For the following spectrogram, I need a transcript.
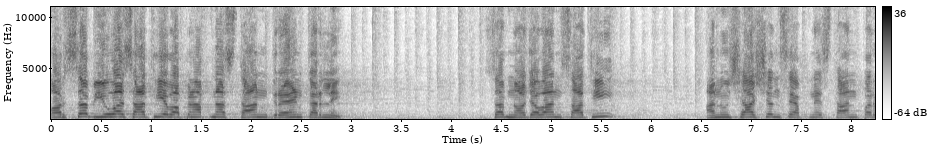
और सब युवा साथी अब अपना अपना स्थान ग्रहण कर लें। सब नौजवान साथी अनुशासन से अपने स्थान पर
